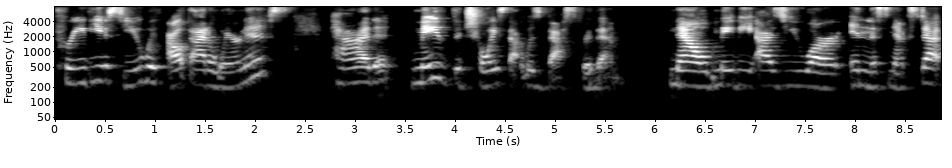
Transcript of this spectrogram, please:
previous you, without that awareness, had made the choice that was best for them. Now, maybe as you are in this next step,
